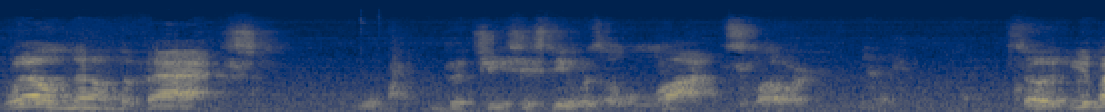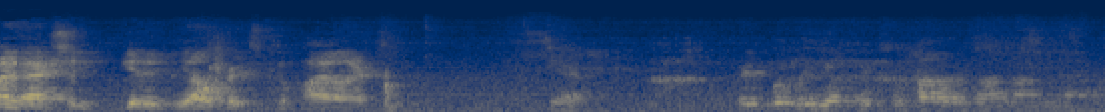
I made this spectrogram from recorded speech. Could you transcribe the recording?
well known the VAX, the GCC was a lot slower. So you might actually get it the compiler. Yeah. Would the compiler run on, uh?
